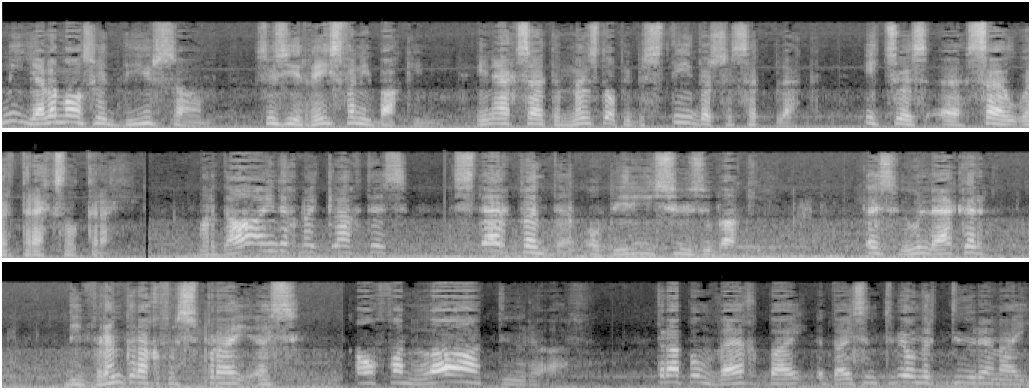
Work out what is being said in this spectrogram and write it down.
nie heeltemal so duursaam soos die res van die bakkie nie. En ek sou ten minste op die bestuurder se sitplek iets soos 'n seiloortreksel kry. Maar daar eindig my klagtes sterkpunte op hierdie Isuzu bakkie. Is hoe lekker die wrinkrag versprei is al van lae toere af. Trap hom weg by 1200 toere en hy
